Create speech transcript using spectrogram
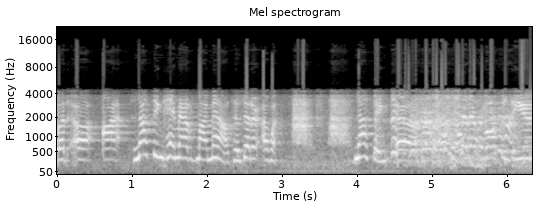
but uh, I, nothing came out of my mouth. Has that ever, I went, nothing. Uh, has that ever happened to you?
